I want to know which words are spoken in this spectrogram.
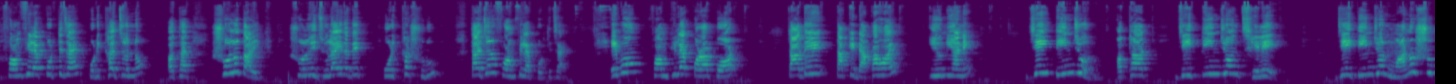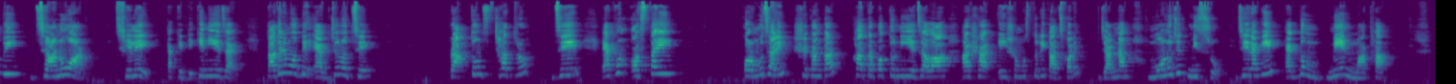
ফর্ম ফিল আপ করতে যায় পরীক্ষার জন্য, অর্থাৎ ষোলো তারিখ, ষোলোই জুলাই তাদের পরীক্ষা শুরু, তার জন্য ফর্ম ফিল আপ করতে চায়। এবং ফর্ম ফিল আপ করার পর তাদের, তাকে ডাকা হয় ইউনিয়নে। যেই তিনজন, অর্থাৎ যেই তিনজন ছেলে, যেই তিনজন মানুষরূপী জানোয়ার ছেলে তাকে ডেকে নিয়ে যায়। তাদের মধ্যে একজন হচ্ছে প্রাক্তন ছাত্র, যে এখন অস্থায়ী কর্মচারী সেখানকার খাতাপত্র নিয়ে যাওয়া, আসা, এই সমস্তরই কাজ করে, যার নাম মনোজিৎ মিশ্র, যে নাকি একদম মেন মাথা।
